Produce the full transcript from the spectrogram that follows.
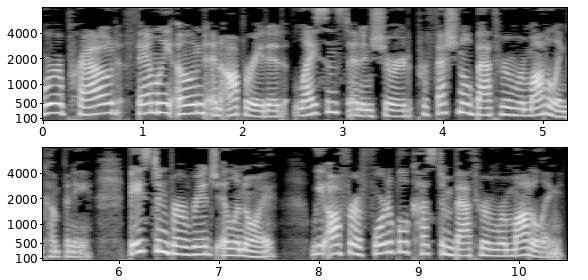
We're a proud, family owned and operated, licensed and insured professional bathroom remodeling company based in Burr Ridge, Illinois. We offer affordable custom bathroom remodeling,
